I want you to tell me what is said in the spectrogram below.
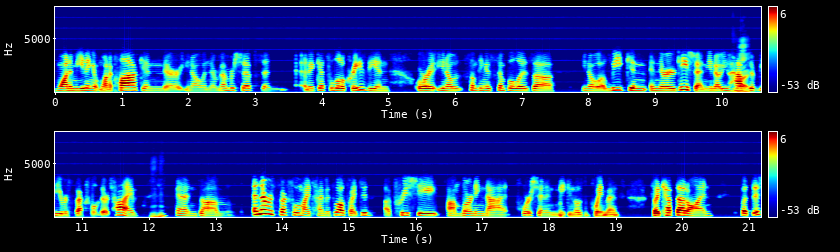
want a meeting at one o'clock and their you know and their memberships and and it gets a little crazy and or you know something as simple as a you know a leak in in their irrigation you know you have right. to be respectful of their time mm-hmm. and um and they're respectful of my time as well so i did appreciate um learning that portion and making those appointments so i kept that on but this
